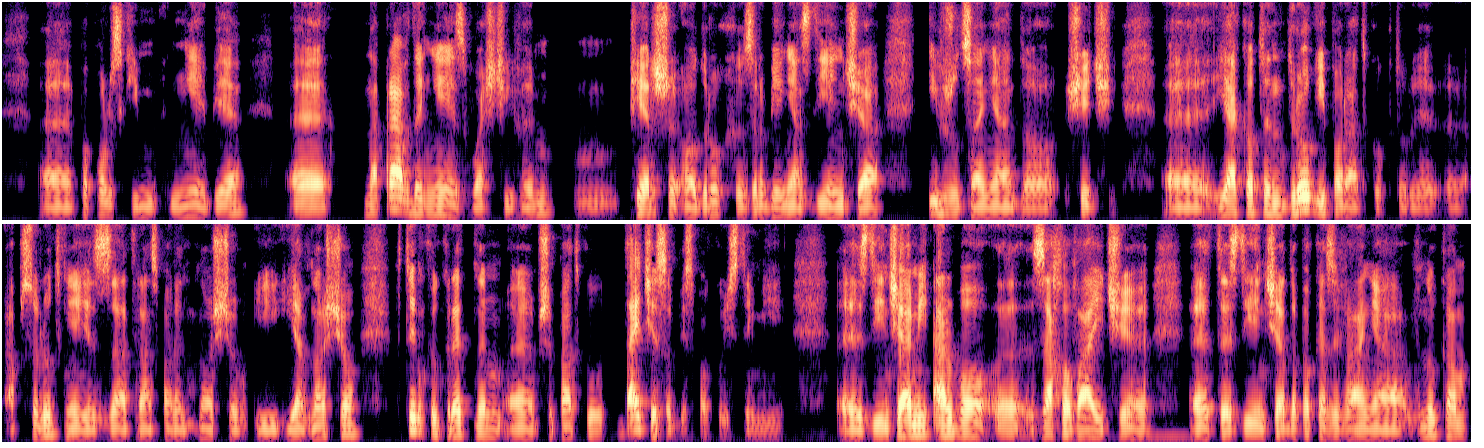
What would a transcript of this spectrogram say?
po polskim niebie. Naprawdę nie jest właściwym pierwszy odruch zrobienia zdjęcia i wrzucenia do sieci. E, jako ten drugi poradku, który e, absolutnie jest za transparentnością i jawnością, w tym konkretnym e, przypadku dajcie sobie spokój z tymi zdjęciami albo zachowajcie te zdjęcia do pokazywania wnukom.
